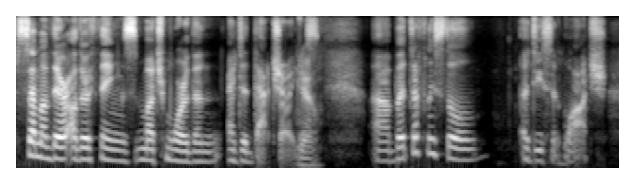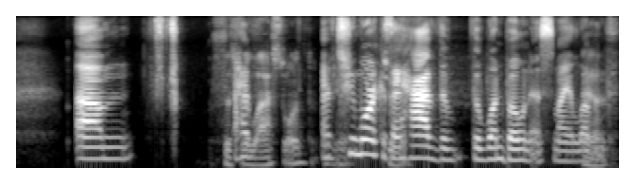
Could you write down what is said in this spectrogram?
some of their other things much more than I did that show. I guess, uh, but definitely still a decent watch. Um, is this I your have- last one I have two more because I have the the one bonus, my eleventh.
